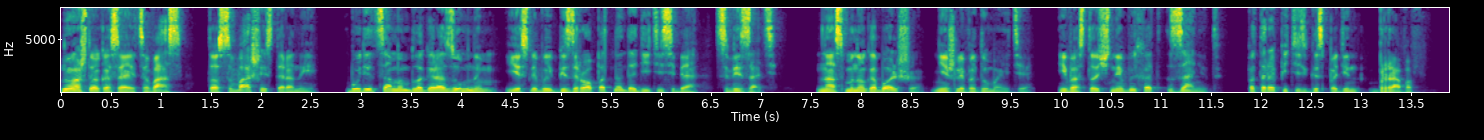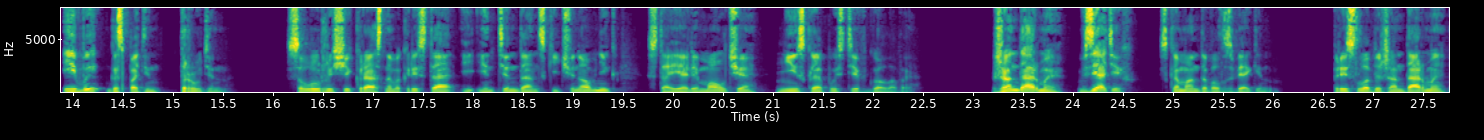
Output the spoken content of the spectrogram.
«Ну а что касается вас, то с вашей стороны будет самым благоразумным, если вы безропотно дадите себя связать. Нас много больше, нежели вы думаете, и восточный выход занят. Поторопитесь, господин Бравов. И вы, господин Трудин». Служащий Красного Креста и интендантский чиновник стояли молча, низко опустив головы. «Жандармы! Взять их!» — скомандовал Звягин. При слове «жандармы»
